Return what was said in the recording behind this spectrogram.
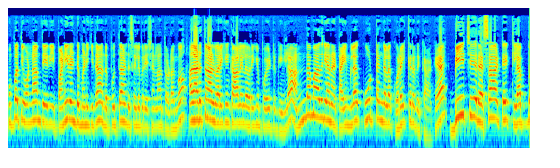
முப்பத்தி ஒன்னாம் தேதி பனிரெண்டு மணிக்கு தான் அந்த புத்தாண்டு செலிப்ரேஷன்லாம் தொடங்கும். அது அடுத்த நாள் வரைக்கும் காலையில வரைக்கும் போயிட்டு இருக்கீங்களா அந்த மாதிரியான டைம்ல கூட்டங்களை குறைக்கிறதுக்காக பீச் ரெசார்ட் கிளப்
